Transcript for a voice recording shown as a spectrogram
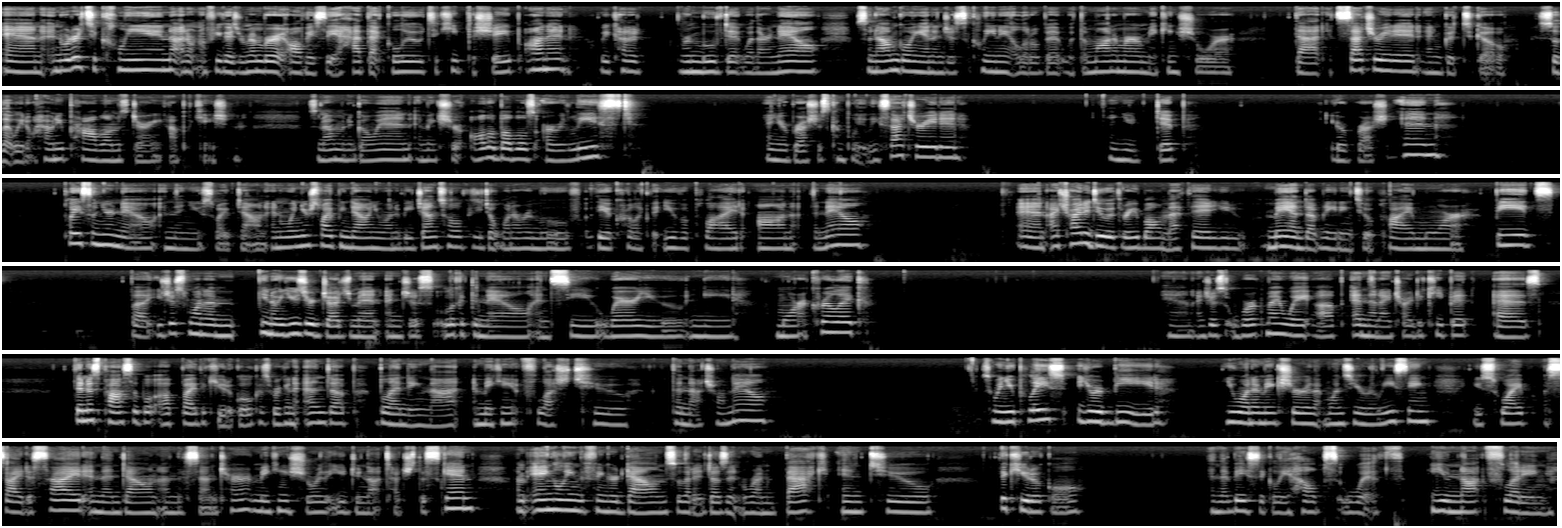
And in order to clean, I don't know if you guys remember, it obviously it had that glue to keep the shape on it. We kind of removed it with our nail. So now I'm going in and just cleaning a little bit with the monomer, making sure that it's saturated and good to go so that we don't have any problems during application. So now I'm going to go in and make sure all the bubbles are released and your brush is completely saturated. And you dip your brush in, place on your nail, and then you swipe down. And when you're swiping down, you want to be gentle because you don't want to remove the acrylic that you've applied on the nail. And I try to do a three ball method. You may end up needing to apply more beads but you just want to you know use your judgment and just look at the nail and see where you need more acrylic and I just work my way up and then I try to keep it as thin as possible up by the cuticle because we're going to end up blending that and making it flush to the natural nail. So when you place your bead, you want to make sure that once you're releasing, you swipe side to side and then down on the center, making sure that you do not touch the skin. I'm angling the finger down so that it doesn't run back into the cuticle. And that basically helps with you not flooding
